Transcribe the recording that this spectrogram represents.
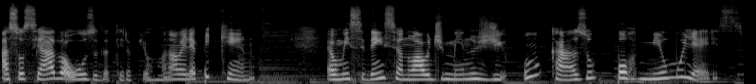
associado ao uso da terapia hormonal ele é pequeno. É uma incidência anual de menos de um caso por mil mulheres.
